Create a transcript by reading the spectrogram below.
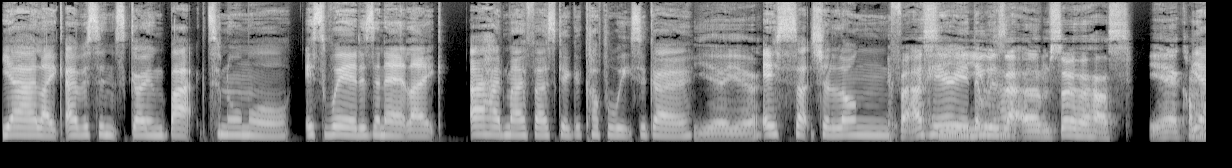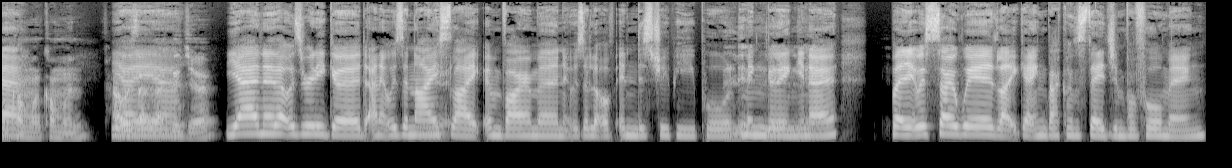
Yeah, like ever since going back to normal, it's weird, isn't it? Like I had my first gig a couple weeks ago. yeah, yeah. It's such a long fact, I period that you was at um Soho House. Yeah, come Yeah. on, come on, come on. How Yeah, was that? yeah, Like, did you? Yeah, no, that was really good. And it was a nice Lit. like environment. It was a lot of industry people Lit, mingling, lit, you lit. know? But it was so weird like getting back on stage and performing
